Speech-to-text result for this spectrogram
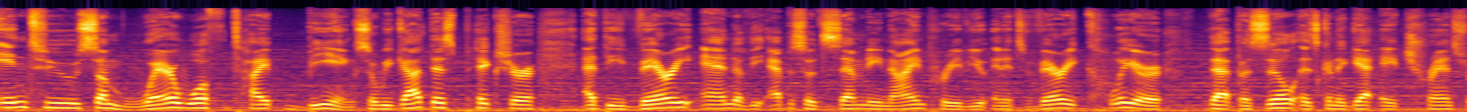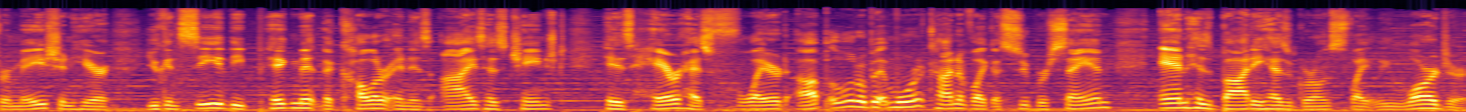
into some werewolf type being. So we got this picture at the very end of the episode 79 preview, and it's very clear that Basil is going to get a transformation here. You can see the pigment, the color in his eyes has changed. His hair has flared up a little bit more, kind of like a Super Saiyan, and his body has grown slightly larger.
